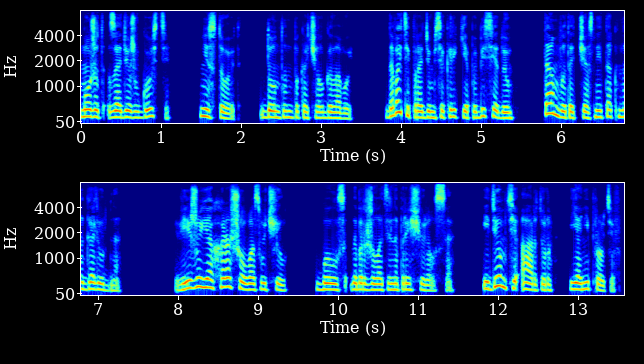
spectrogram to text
«Может, зайдешь в гости?» «Не стоит», — Донтон покачал головой. «Давайте пройдемся к реке, побеседуем. Там в этот час не так многолюдно». «Вижу, я хорошо вас учил», — Боулс доброжелательно прищурился. «Идемте, Артур, я не против».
